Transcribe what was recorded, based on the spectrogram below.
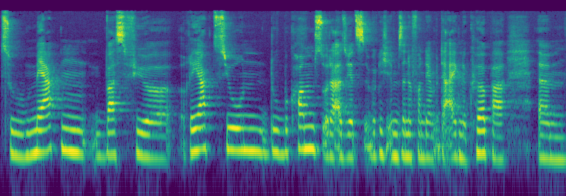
zu merken, was für Reaktionen du bekommst oder also jetzt wirklich im Sinne von der, der eigene Körper ähm,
